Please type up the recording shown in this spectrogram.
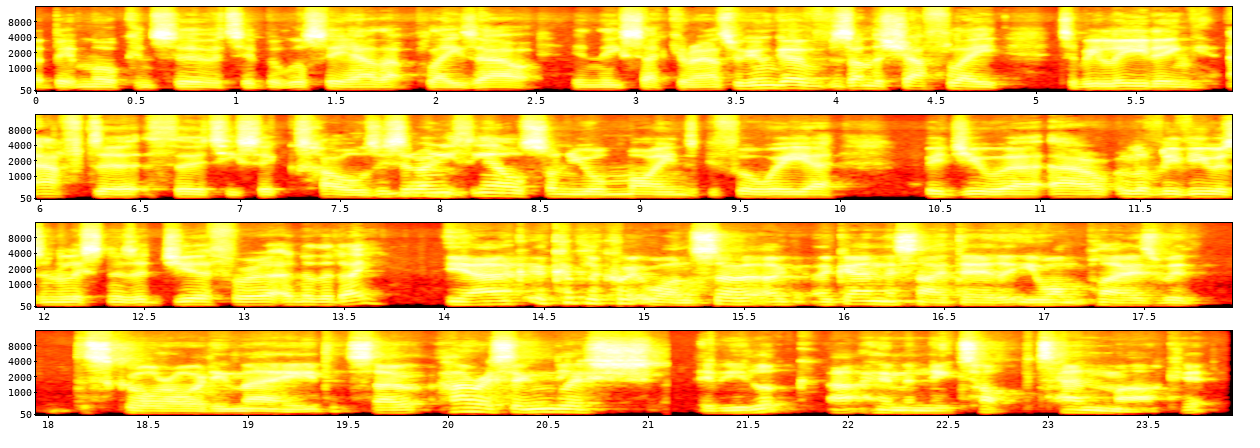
a bit more conservative, but we'll see how that plays out in the second round. So we're going to go Xander Schauffele to be leading after 36 holes. Is there anything else on your mind before we uh, bid you, uh, our lovely viewers and listeners, adieu for uh, another day? Yeah, a couple of quick ones. So, uh, again, this idea that you want players with the score already made. So Harris English, if you look at him in the top 10 market,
